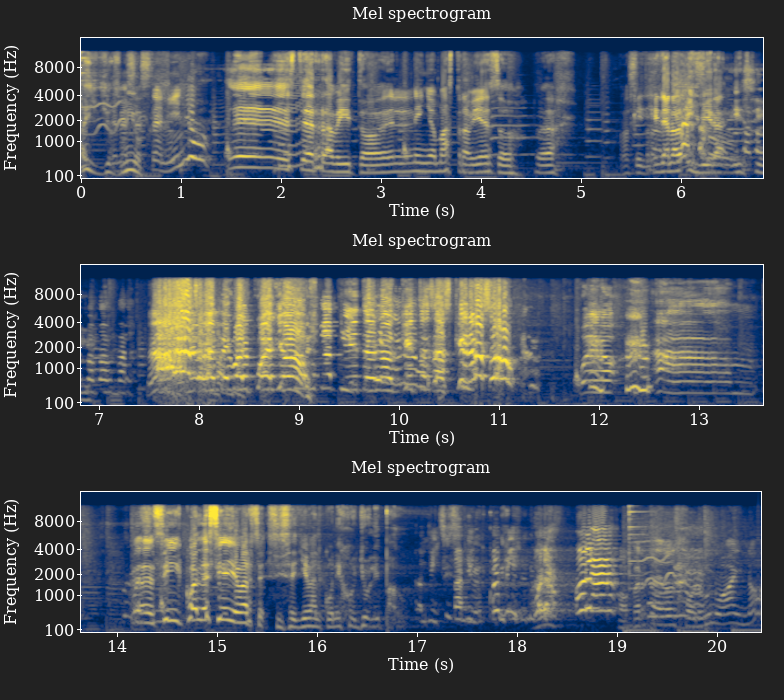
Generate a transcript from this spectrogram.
¡Ay, Dios ¿Quién mío! es este niño? Este es Rabito, el niño más travieso. Ah, y, ya lo- y mira, y sí. ¡Ah! ¡Se me pegó el cuello! ¡Quítalo! ¡Quito es asqueroso! Bueno, ah, Eh, sí, ¿cuál es sí a llevarse? Si se lleva el conejo, yo le pago. Papi, papi, papi. Hola, Oferta de dos por uno hay, ¿no?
